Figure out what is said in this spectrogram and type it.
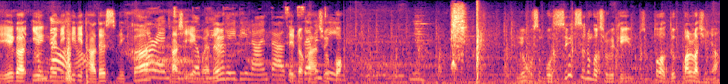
얘가 이응면이 힐이 다 됐으니까 다시 이응면을 때려 가지고 이거 무슨 뭐 스웩 쓰는 것처럼 왜 이렇게 이 속도가 늦 빨라지냐?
